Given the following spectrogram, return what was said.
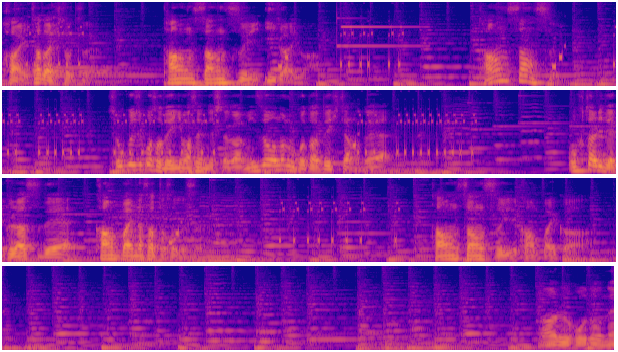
はい、ただ一つ。炭酸水以外は。炭酸水食事こそできませんでしたが、水を飲むことはできたので、お二人でグラスで乾杯なさったそうです。炭酸水で乾杯か。なるほどね。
